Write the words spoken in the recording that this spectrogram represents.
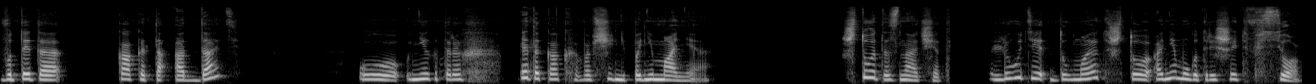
Вот это, как это отдать, у некоторых это как вообще непонимание. Что это значит? Люди думают, что они могут решить все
